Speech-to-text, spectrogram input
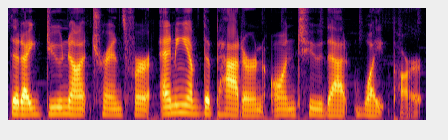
that I do not transfer any of the pattern onto that white part.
